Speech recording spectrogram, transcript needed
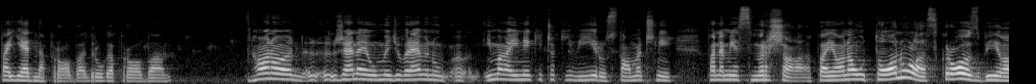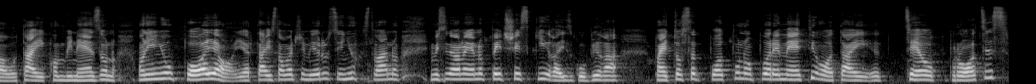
pa jedna proba, druga proba, ono, žena je umeđu vremenu e, imala i neki čak i virus stomačni, pa nam je smršala, pa je ona utonula skroz bila u taj kombinezon, on je nju pojeo, jer taj stomačni virus je nju stvarno, mislim da ona jedno 5-6 kila izgubila, pa je to sad potpuno poremetilo taj ceo proces.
